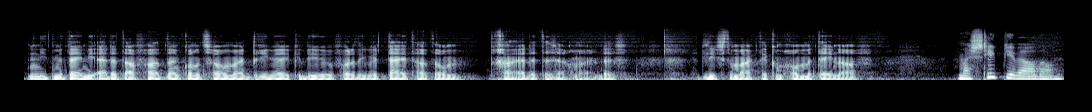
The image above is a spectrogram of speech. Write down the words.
niet meteen die edit af had... dan kon het zomaar drie weken duren voordat ik weer tijd had om te gaan editen, zeg maar. Dus het liefste maakte ik hem gewoon meteen af. Maar sliep je wel dan?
